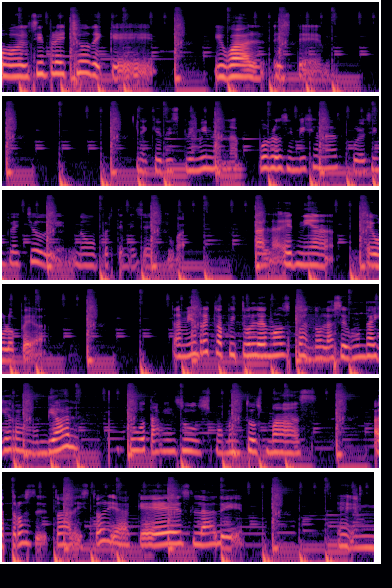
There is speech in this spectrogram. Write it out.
O el simple hecho de que igual este de que discriminan a pueblos indígenas por el simple hecho de no pertenecer igual a la etnia europea. También recapitulemos cuando la Segunda Guerra Mundial tuvo también sus momentos más atroces de toda la historia, que es la de, em,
